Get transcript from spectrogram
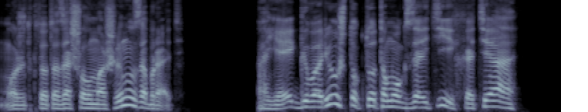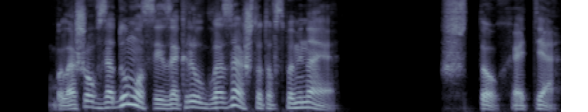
Может, кто-то зашел машину забрать? А я и говорю, что кто-то мог зайти, хотя... Балашов задумался и закрыл глаза, что-то вспоминая. Что хотя?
